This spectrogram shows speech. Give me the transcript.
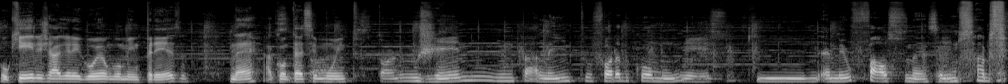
o que ele já agregou em alguma empresa né? Acontece torna, muito. Se torna um gênio e um talento fora do comum. Isso. Que é meio falso, né? Você hum. não sabe se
